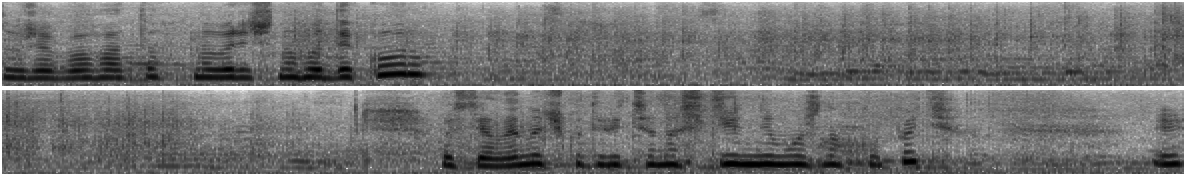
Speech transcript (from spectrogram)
Дуже багато новорічного декору. Ось ялиночку, дивіться, на стіні можна купити і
